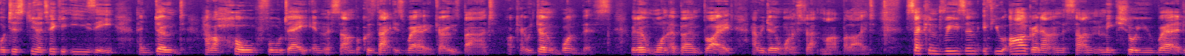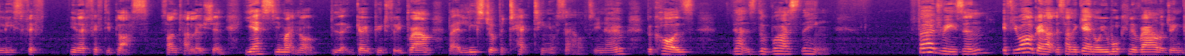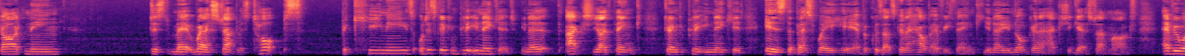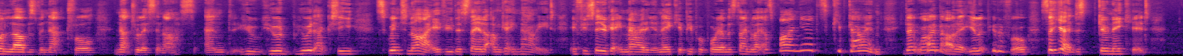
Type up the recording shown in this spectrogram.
or just you know take it easy and don't have a whole full day in the sun because that is where it goes bad. Okay we don't want this. We don't want a burnt bride and we don't want a strap mark bride. Second reason if you are going out in the sun make sure you wear at least 50 you know 50 plus suntan lotion. Yes you might not go beautifully brown but at least you're protecting yourselves you know? Because that is the worst thing. Third reason, if you are going out in the sun again, or you're walking around or doing gardening, just wear strapless tops bikinis or just go completely naked. You know, actually, I think going completely naked is the best way here because that's going to help everything. You know, you're not going to actually get strap marks. Everyone loves the natural, naturalist in us, and who who would who would actually squint an eye if you just say, "Look, I'm getting married." If you say you're getting married and you're naked, people probably understand. Be like, "That's fine, yeah, just keep going. Don't worry about it. You look beautiful." So yeah, just go naked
